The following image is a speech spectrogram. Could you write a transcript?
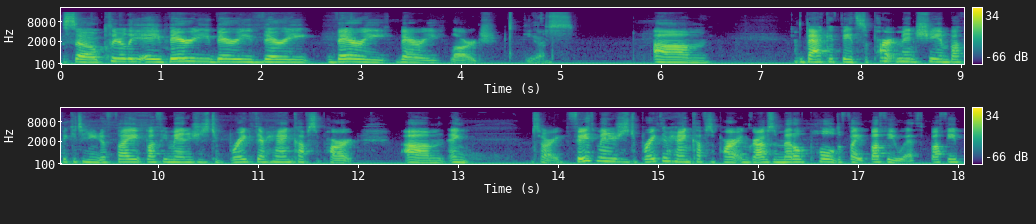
so clearly, a very, very, very, very, very large demon. yes. Um, back at Faith's apartment, she and Buffy continue to fight. Buffy manages to break their handcuffs apart. Um, and sorry, Faith manages to break their handcuffs apart and grabs a metal pole to fight Buffy with. Buffy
